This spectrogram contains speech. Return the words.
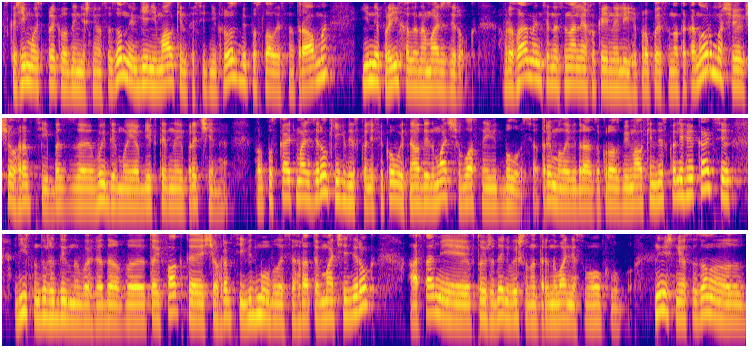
Скажімо, ось приклад нинішнього сезону Євгеній Малкін та Сідні Кросбі послались на травми і не приїхали на матч зірок. В регламенті Національної хокейної ліги прописана така норма, що якщо гравці без е, видимої об'єктивної причини пропускають матч зірок, їх дискваліфіковують на один матч, що власне і відбулося. Отримали відразу Кросбі і Малкін дискваліфікацію. Дійсно дуже дивно виглядав е, той факт, е, що гравці відмовилися грати в матчі зірок, а самі в той же день вийшли на тренування свого клубу. Нинішнього сезону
